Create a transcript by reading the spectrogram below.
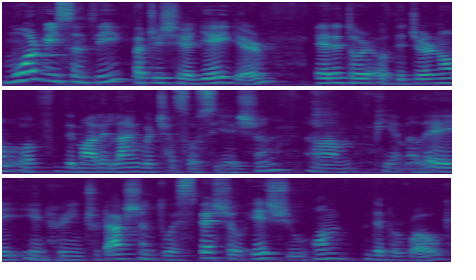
More recently, Patricia Yaeger, editor of the Journal of the Modern Language Association, um, PMLA, in her introduction to a special issue on the Baroque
